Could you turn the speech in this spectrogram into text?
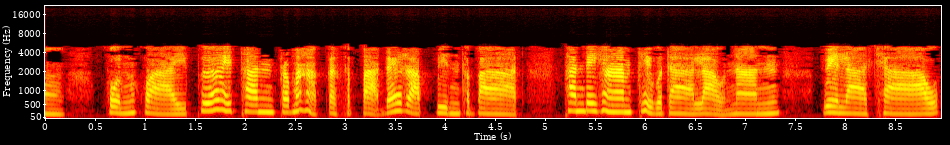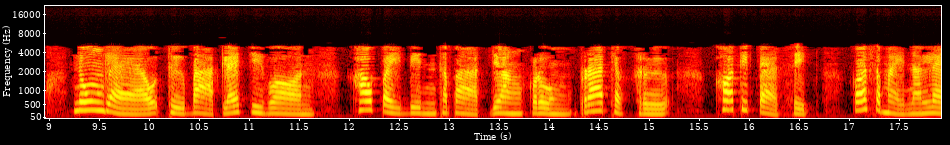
งค์ ผลขวายเพื่อให้ท่านพระมหากัสสปะได้รับบินทบาท ท่านได้ห้ามเทวดาเหล่านั้น เวลาเช้า นุ่งแล้วถือบาทและจีวร เข้าไปบินทบาทยังกรุงราชครืข้อที่แปดสิบก็สมัยนั้นแล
